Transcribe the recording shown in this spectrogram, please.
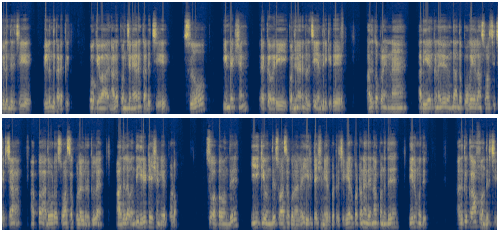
விழுந்துருச்சு. விழுந்து கிடக்கு. ஓகேவா அதனால கொஞ்ச நேரம் கழிச்சு ஸ்லோ இண்டக்ஷன் ரெக்கவரி கொஞ்ச நேரம் கழிச்சு எந்திரிக்குது. அதுக்கப்புறம் என்ன? அது ஏற்கனவே வந்து அந்த புகையெல்லாம் சுவாசிச்சிருச்சா? அப்ப அதோட சுவாச குழல் இருக்குல்ல அதுல வந்து இரிட்டேஷன் ஏற்படும். ஸோ அப்ப வந்து ஈக்கு வந்து சுவாச குழால இரிட்டேஷன் ஏற்பட்டுருச்சு. ஏற்பட்டோன்னே அது என்ன பண்ணுது? இருமுது. அதுக்கு காஃப் வந்துருச்சு.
